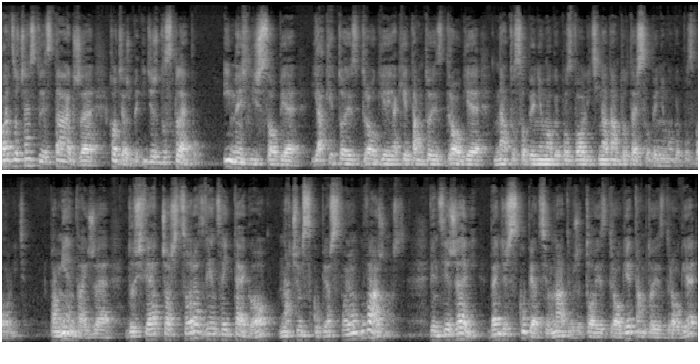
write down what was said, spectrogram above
Bardzo często jest tak, że chociażby idziesz do sklepu i myślisz sobie, jakie to jest drogie, jakie tamto jest drogie, na to sobie nie mogę pozwolić na tamto też sobie nie mogę pozwolić. Pamiętaj, że doświadczasz coraz więcej tego, na czym skupiasz swoją uważność. Więc jeżeli będziesz skupiać się na tym, że to jest drogie, tamto jest drogie,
